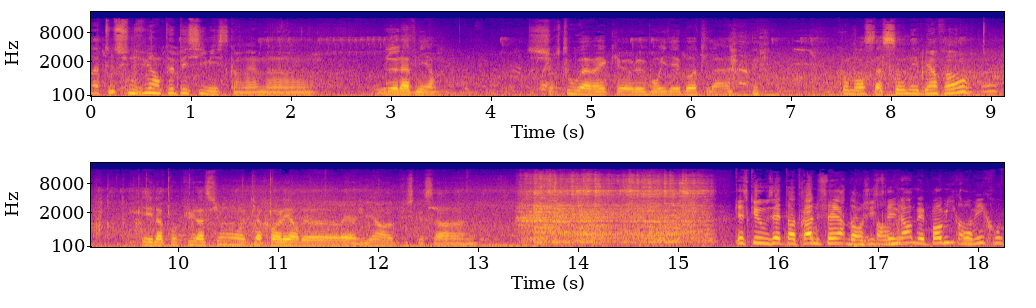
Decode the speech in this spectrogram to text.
On a tous une vue un peu pessimiste quand même euh, de l'avenir. Surtout avec euh, le bruit des bottes là, commence à sonner bien fort. Et la population euh, qui n'a pas l'air de réagir euh, plus que ça. Qu'est-ce que vous êtes en train de faire D'enregistrer? Non, mais pas au micro. micro.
